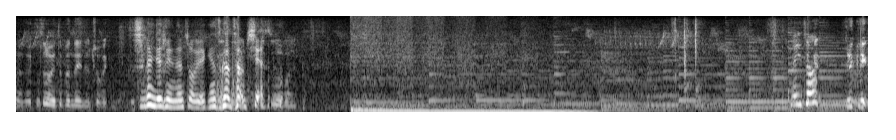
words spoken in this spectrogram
Tak, jak to zrobię, to będę innym człowiekiem. Będziesz innym człowiekiem, zgadzam się. Zdecydowanie. No i co? Klik, klik.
